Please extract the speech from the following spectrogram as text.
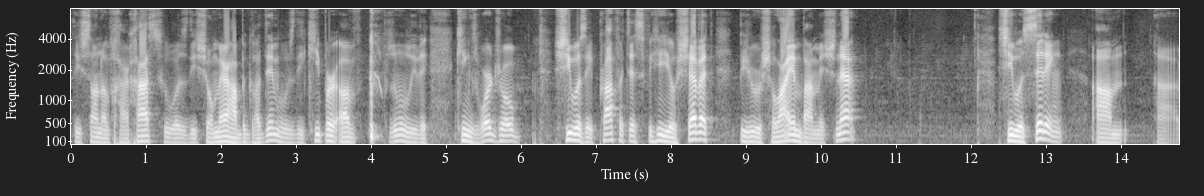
the son of Charchas, who was the Shomer HaBegadim, who was the keeper of, presumably, the king's wardrobe. She was a prophetess, Vihi Yoshevet, Birushalayim Ba'mishneh. She was sitting, um, uh,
